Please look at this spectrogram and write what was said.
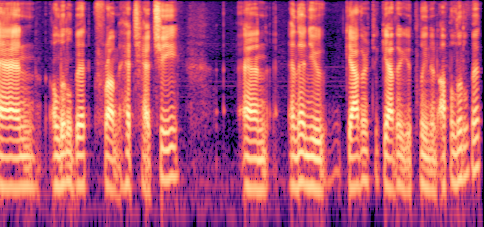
and a little bit from Hetch Hetchy, and, and then you gather together, you clean it up a little bit.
